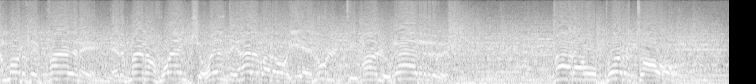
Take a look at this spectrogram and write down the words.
Amor de Padre, Hermano Juancho, el de Álvaro y el último lugar para Oporto.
